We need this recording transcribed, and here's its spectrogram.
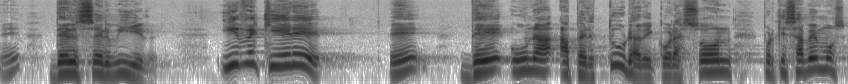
¿eh? del servir. Y requiere ¿eh? de una apertura de corazón, porque sabemos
